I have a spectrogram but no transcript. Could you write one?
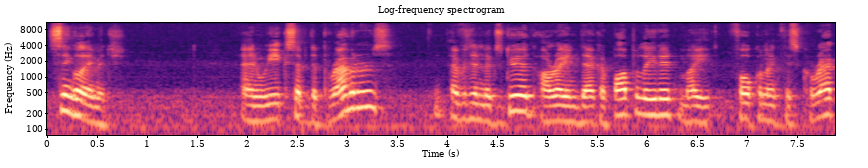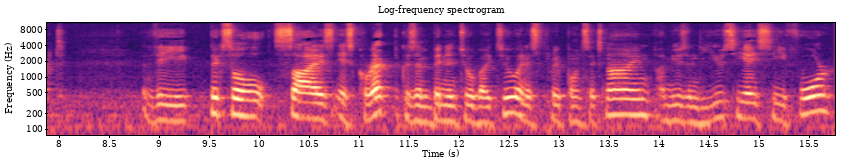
Single Image. And we accept the parameters. Everything looks good. RA and Dec are populated. My focal length is correct. The pixel size is correct because I'm binning 2 by 2 and it's 3.69. I'm using the UCAC 4.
